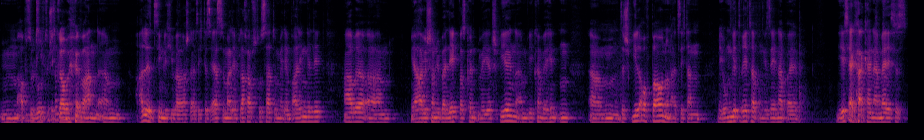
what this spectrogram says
Mm, absolut. Ich glaube, wir waren ähm, alle ziemlich überrascht, als ich das erste Mal den Flachabschluss hatte und mir den Ball hingelegt habe. Ähm, ja, habe ich schon überlegt, was könnten wir jetzt spielen, ähm, wie können wir hinten ähm, das Spiel aufbauen. Und als ich dann mich umgedreht habe und gesehen habe, weil hier ist ja gar keiner mehr, es ist,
